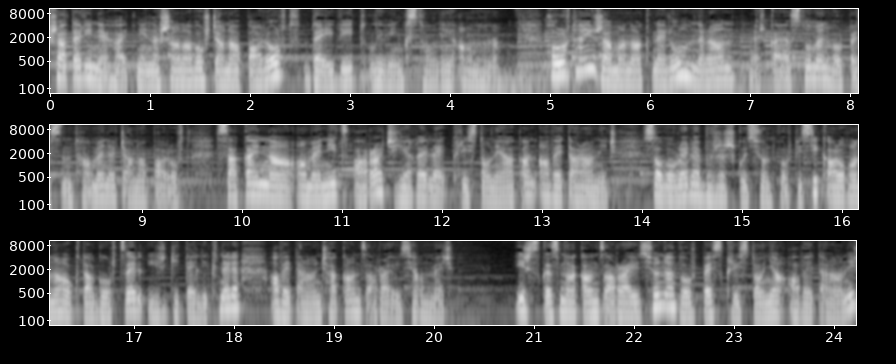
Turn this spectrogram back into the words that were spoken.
Շատերին է հայտնի նշանավոր ճանապարհորդ Դեյվիդ Լիվինգսթոնի անունը։ Խորհրդային ժամանակներում նրան ներկայացնում են որպես ընդհանրը ճանապարհորդ, սակայն նա ամենից առաջ եղել է քրիստոնեական ավետարանիչ, սովորել է բժշկություն, որpիսի կարողանա օգտագործել իր գիտելիքները ավետարանչական ծառայության մեջ։ Իր սկզբնական ծառայությունը որպես քրիստոնյա ավետարանիչ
